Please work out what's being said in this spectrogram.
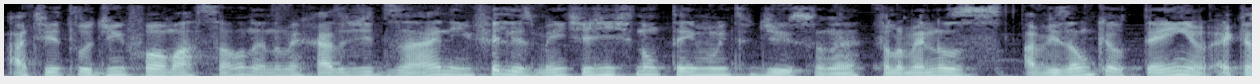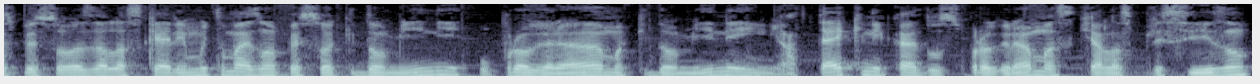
A título de informação, né, no mercado mercado de design, infelizmente, a gente não tem muito disso, né? Pelo menos a visão que eu tenho é que as pessoas elas querem muito mais uma pessoa que domine o programa, que domine a técnica dos programas que elas precisam,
